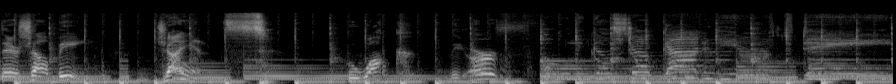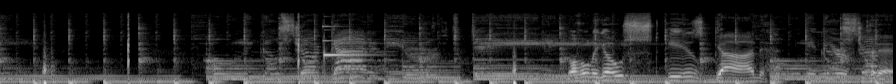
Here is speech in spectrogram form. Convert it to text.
there shall be giants who walk the earth. Holy Ghost of God in the earth today. Holy Ghost of God in the earth today. the Holy Ghost is God in the earth Ghost today.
